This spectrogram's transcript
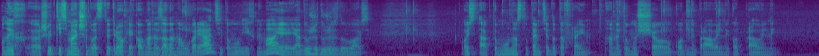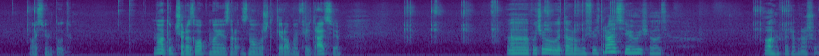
у них е, швидкість менше 23, яка в мене задана у варіанті, тому їх немає. Я дуже-дуже здивувався. Ось так, тому у нас тут data frame, а не тому, що код неправильний, код правильний. Ось він тут. Ну, а тут через лог ми знову ж таки робимо фільтрацію. Е, Почув, ви там робив фільтрацію, зараз. Ой, перепрошую.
